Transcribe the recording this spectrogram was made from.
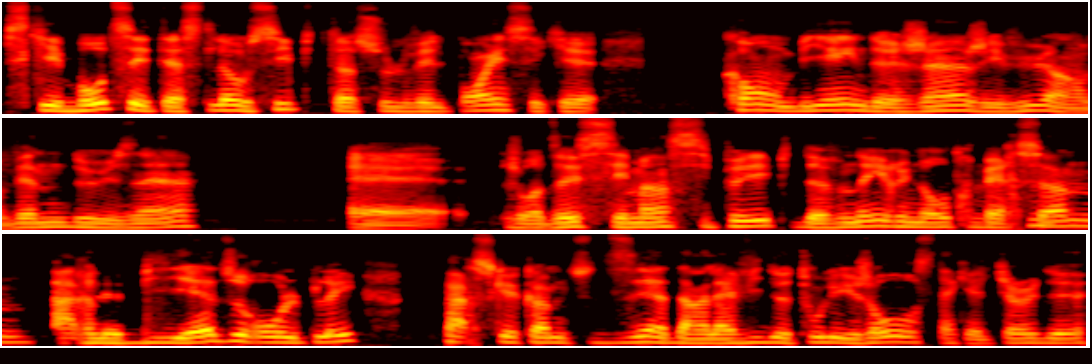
ce qui est beau de ces tests-là aussi, puis tu as soulevé le point, c'est que combien de gens j'ai vu en 22 ans, euh, je vais dire, s'émanciper puis devenir une autre mm-hmm. personne par le biais du roleplay. Parce que, comme tu disais, dans la vie de tous les jours, c'était quelqu'un de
